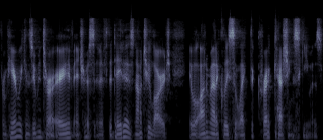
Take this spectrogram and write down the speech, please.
From here, we can zoom into our area of interest, and if the data is not too large, it will automatically select the correct caching schemas.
